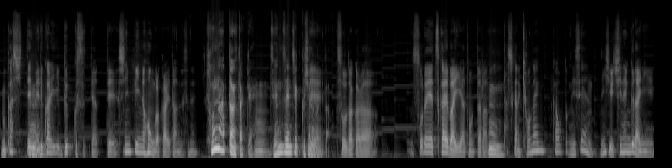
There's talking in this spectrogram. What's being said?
昔ってメルカリブックスってあって新品の本が買えたんですね、そんなあったんでしたっけ、うん。全然チェックしなかっでた、そうだからそれ使えばいいやと思ったら、うん。確かに去年買おうと2021年ぐらいに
